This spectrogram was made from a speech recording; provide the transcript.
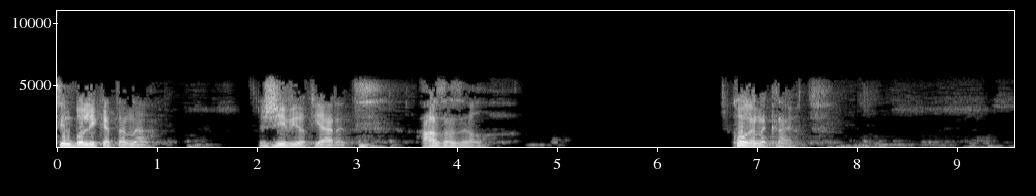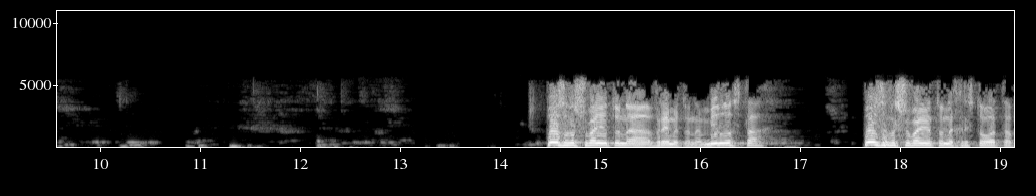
символиката на живиот јарец Азазел? Кога на крајот? По завршувањето на времето на милоста, по завршувањето на Христовата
